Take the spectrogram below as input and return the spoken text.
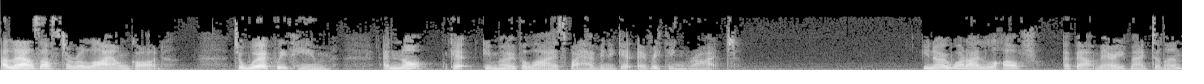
allows us to rely on God, to work with him and not get immobilized by having to get everything right. You know what I love about Mary Magdalene?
